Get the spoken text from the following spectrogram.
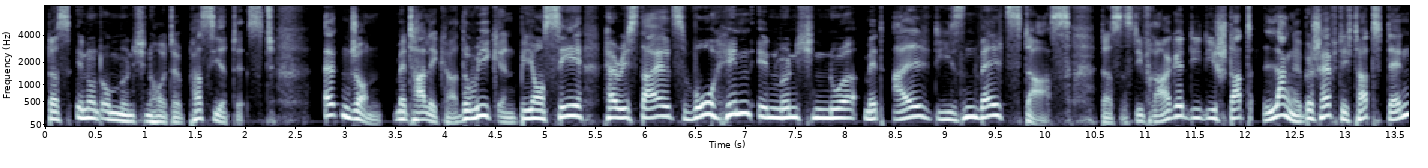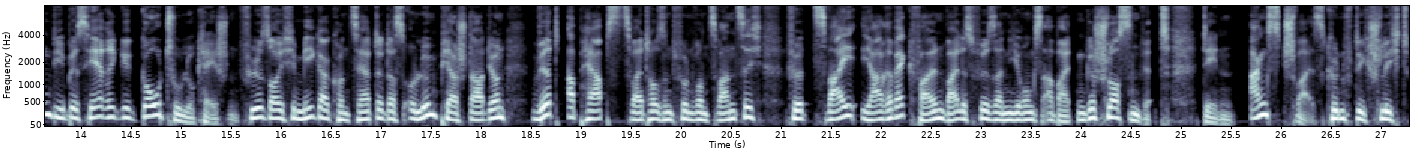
das in und um München heute passiert ist. Elton John, Metallica, The Weeknd, Beyoncé, Harry Styles, wohin in München nur mit all diesen Weltstars? Das ist die Frage, die die Stadt lange beschäftigt hat, denn die bisherige Go-To-Location für solche Megakonzerte, das Olympiastadion, wird ab Herbst 2025 für zwei Jahre wegfallen, weil es für Sanierungsarbeiten geschlossen wird. Den Angstschweiß künftig schlicht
